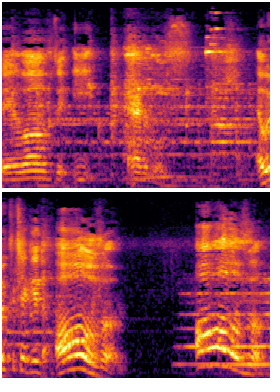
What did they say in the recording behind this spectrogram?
They love to eat animals. And we protected all of them. All of them.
